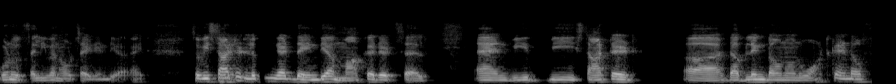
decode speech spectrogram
going to sell even outside india right? So we started looking at the india market itself and we we started uh, doubling down on what kind of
